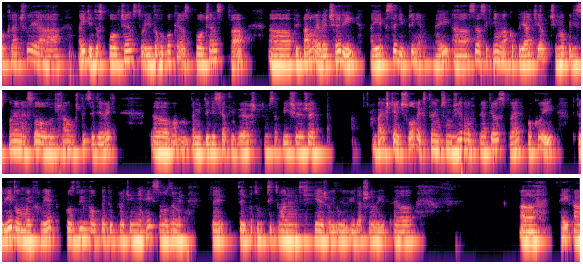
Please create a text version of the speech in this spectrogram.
pokračuje a, a ide do spoločenstva, ide do hlbokého spoločenstva a, pri pánovej večeri a je, sedí pri ňom. Hej, a sedá si k nemu ako priateľ, čím opäť je splnené slovo zo Žalmu 49, tam je to 10. verš, tam sa píše, že ba ešte aj človek, s ktorým som žil v priateľstve, v pokoji, ktorý jedol môj chlieb, pozdvihol petu proti mne. Hej, samozrejme, to je, to je potom citované tiež o Judašovi. A, hej, a,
